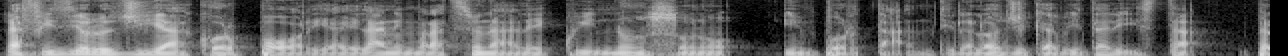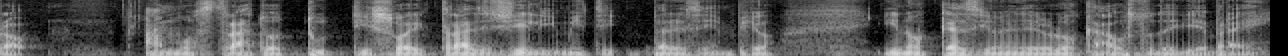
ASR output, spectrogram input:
La fisiologia corporea e l'anima razionale qui non sono importanti. La logica vitalista però ha mostrato tutti i suoi tragici limiti, per esempio in occasione dell'olocausto degli ebrei.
